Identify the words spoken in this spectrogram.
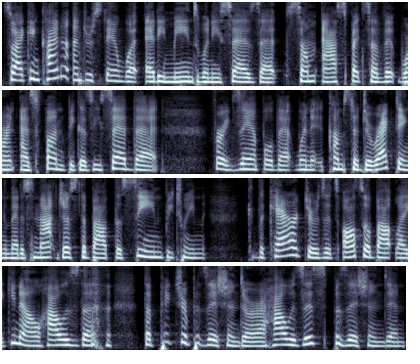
So I can kind of understand what Eddie means when he says that some aspects of it weren't as fun because he said that for example, that when it comes to directing, that it's not just about the scene between the characters, it's also about like, you know, how is the, the picture positioned or how is this positioned? And,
